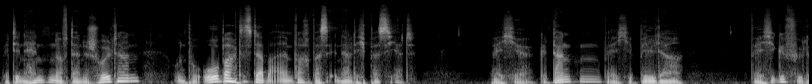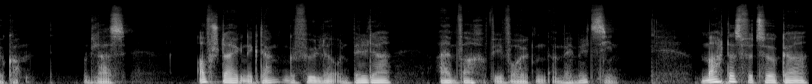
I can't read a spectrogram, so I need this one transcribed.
mit den Händen auf deine Schultern und beobachtest dabei einfach, was innerlich passiert. Welche Gedanken, welche Bilder, welche Gefühle kommen. Und lass aufsteigende Gedankengefühle und Bilder einfach wie Wolken am Himmel ziehen. Mach das für circa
